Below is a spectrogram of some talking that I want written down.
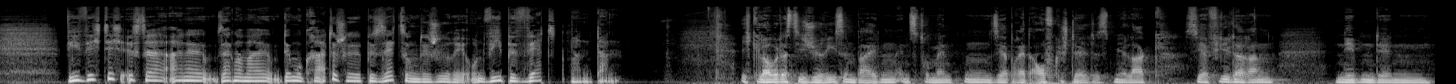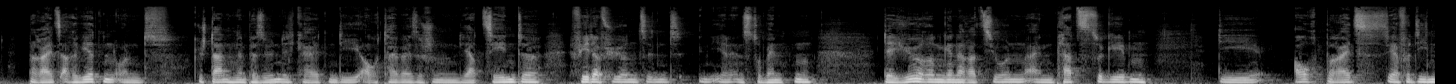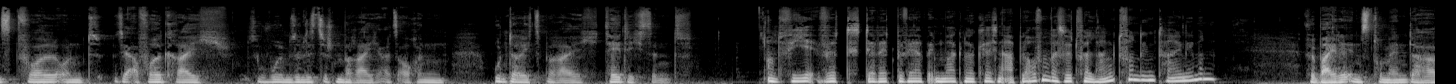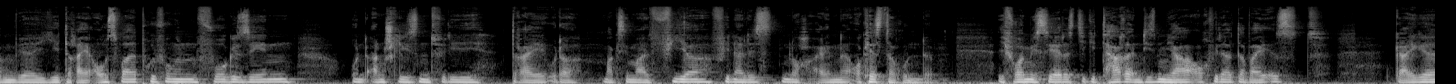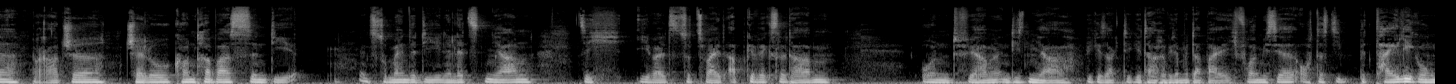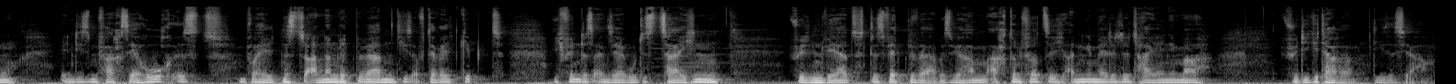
Wie wichtig ist da eine, sagen wir mal, demokratische Besetzung der Jury und wie bewertet man dann? Ich glaube, dass die Jurys in beiden Instrumenten sehr breit aufgestellt ist. Mir lag sehr viel daran, neben den bereits arrivierten und gestandenen Persönlichkeiten, die auch teilweise schon Jahrzehnte federführend sind in ihren Instrumenten, der jüngeren Generation einen Platz zu geben, die auch bereits sehr verdienstvoll und sehr erfolgreich sowohl im solistischen Bereich als auch im Unterrichtsbereich tätig sind. Und wie wird der Wettbewerb in Magneukirchen ablaufen? Was wird verlangt von den Teilnehmern? Für beide Instrumente haben wir je drei Auswahlprüfungen vorgesehen und anschließend für die drei oder maximal vier Finalisten noch eine Orchesterrunde. Ich freue mich sehr, dass die Gitarre in diesem Jahr auch wieder dabei ist. Geige, Bratsche, Cello, Kontrabass sind die Instrumente, die in den letzten Jahren sich jeweils zu zweit abgewechselt haben. Und wir haben in diesem Jahr, wie gesagt, die Gitarre wieder mit dabei. Ich freue mich sehr auch, dass die Beteiligung in diesem Fach sehr hoch ist im Verhältnis zu anderen Wettbewerben, die es auf der Welt gibt. Ich finde das ein sehr gutes Zeichen für den Wert des Wettbewerbes. Wir haben 48 angemeldete Teilnehmer für die Gitarre dieses Jahr.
